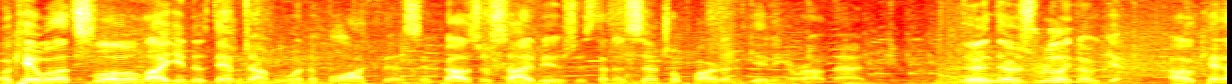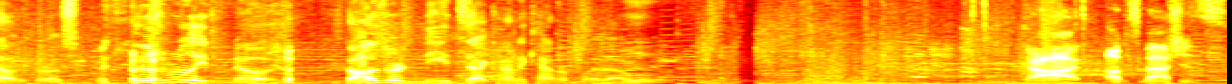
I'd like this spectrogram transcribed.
okay, well, that's slow and lagging does damage. I'm going to block this. And Bowser's side B is just an essential part of getting around that. There, there's really no get. Okay, that was gross. there's really no. Bowser needs that kind of counterplay though. Mm. God, up smashes.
